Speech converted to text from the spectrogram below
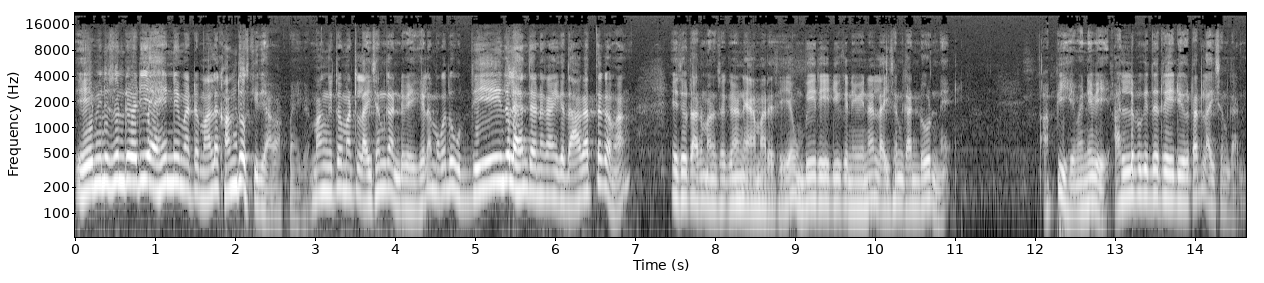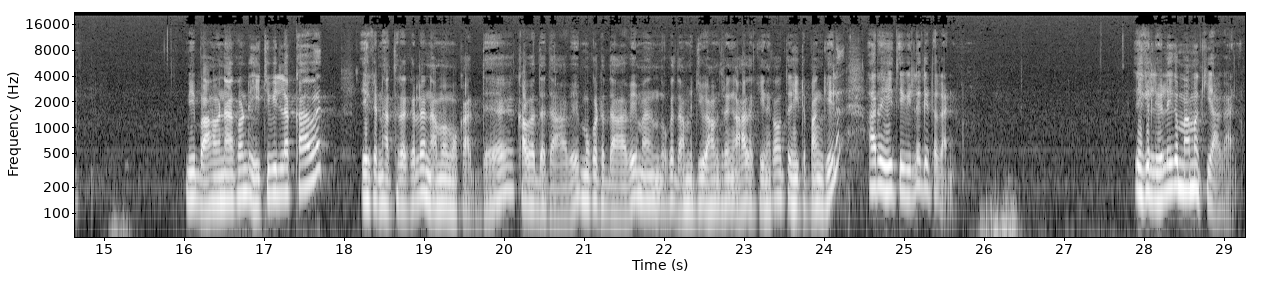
ඒ මිනිසුන්ට වැඩිය ඇහෙන්නේ මට මල කන්දොස් කිරියාවක් මේක. මං හිතුවා මට ලයිසන් ගන්න වෙයි කියලා. මොකද උදේ ඉඳලා හැන්ද වෙනකන් ඒක දාගත්ත ගමන් ඒකට අර මනස ගන්න යාමරසිය උඹේ රේඩියෝ එක නෙවෙයි නම් ලයිසන් ගන්න ඕනේ නැහැ. අපි එහෙම නෙවෙයි. අල්ලපු ගෙදර රේඩියෝ එකටත් ලයිසන් ගන්නවා. මේ භාවනා කරනකොට හිතවිල්ලක් ආවත් ඒක නතර කරලා නම මොකද්ද? කවදද ආවේ? මොකටද ආවේ? මම ඔක ධම්මජීව හැමතෙන් අහලා කියන කවුන්ට හිටපන් කියලා අර හිතවිල්ල ගෙට ගන්නවා. ඒක ලියලා ඒක මම කියා ගන්නවා.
